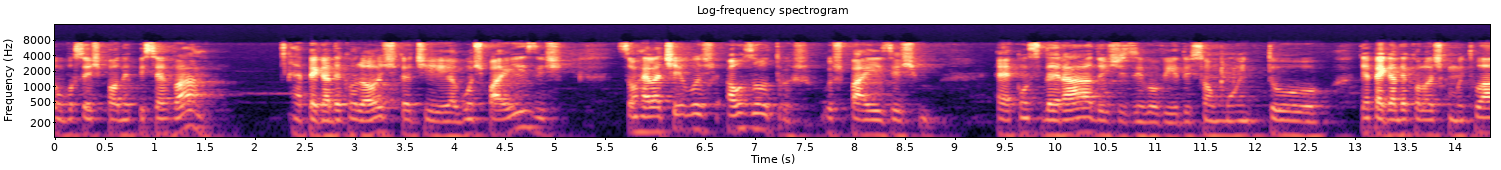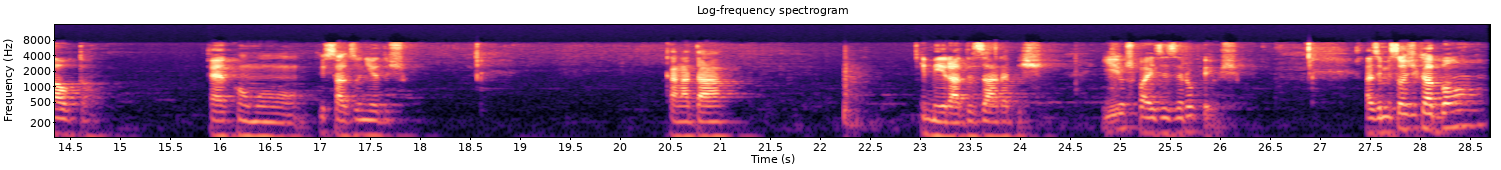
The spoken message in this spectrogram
Como vocês podem observar, a pegada ecológica de alguns países são relativos aos outros. Os países é, considerados desenvolvidos são muito têm a pegada ecológica muito alta, é como Estados Unidos, Canadá, Emirados Árabes e os países europeus. As emissões de carbono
